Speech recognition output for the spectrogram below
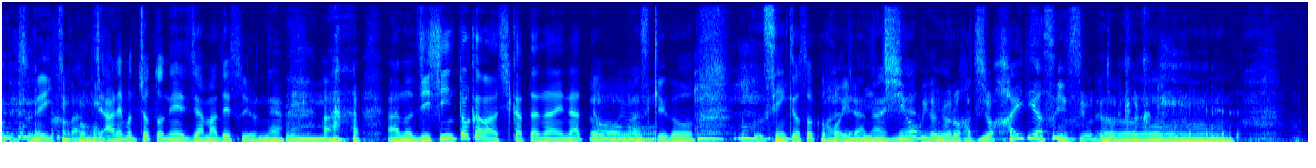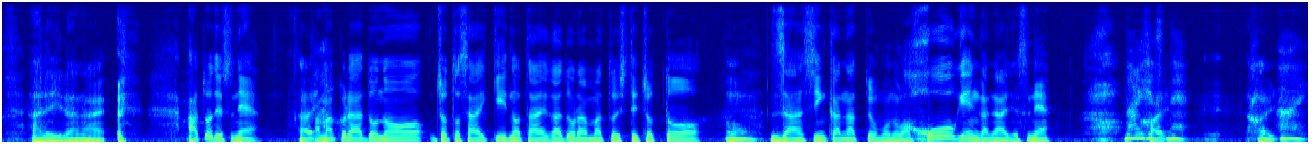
うですね一番。あれもちょっとね邪魔ですよね、うん。あ あの地震とかは仕方ないなって思いますけど、選挙速報いらないね。日曜日の夜8時は入りやすいんですよね、とにかく。う んあれいらない。あとですねはい。鎌倉殿ちょっと最近の大河ドラマとしてちょっとうん。斬新かなって思うのは方言がないですねないですね。はい。はい。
